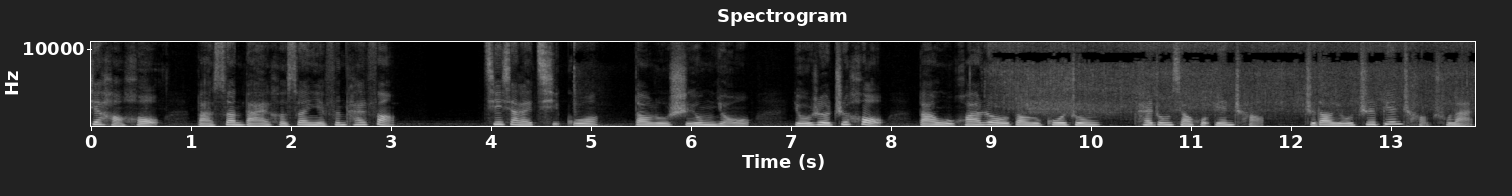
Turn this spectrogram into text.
切好后，把蒜白和蒜叶分开放。接下来起锅，倒入食用油，油热之后，把五花肉倒入锅中，开中小火煸炒，直到油脂煸炒出来。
